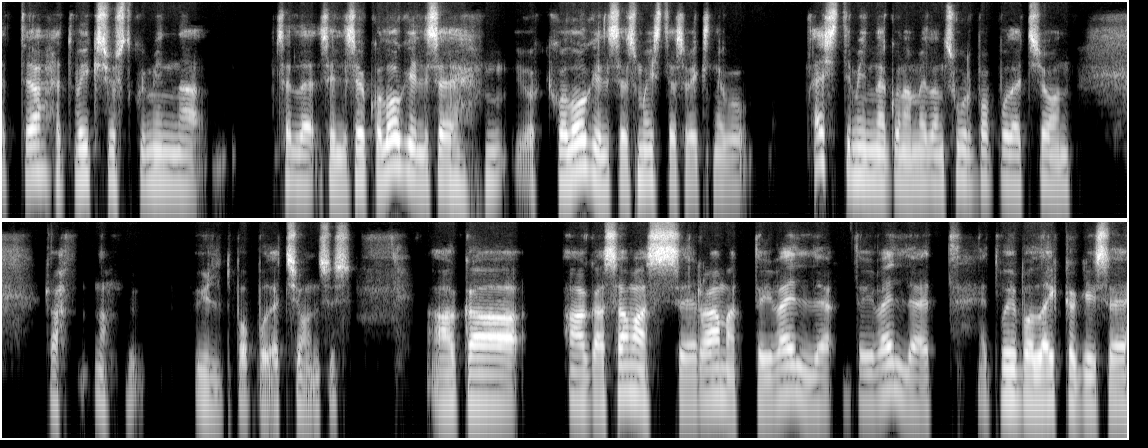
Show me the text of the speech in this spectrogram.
et jah, et võiks justkui minna selle sellise ökoloogilise, ökoloogilises mõistes võiks nagu hästi minna, kuna meil on suur populatsioon, noh, üldpopulatsioon siis. aga, aga samas see raamat tõi välja, tõi välja, et, et võib-olla ikkagi see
